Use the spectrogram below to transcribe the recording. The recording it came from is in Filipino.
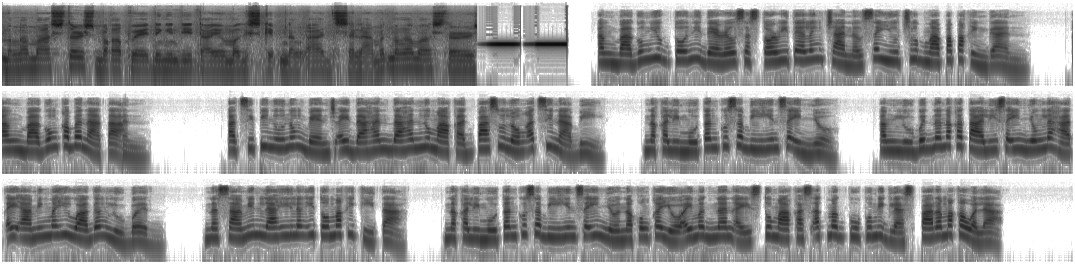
Mga Masters, baka pwedeng hindi tayo mag-skip ng ads. Salamat mga Masters. Ang bagong yugto ni Daryl sa Storytelling Channel sa YouTube mapapakinggan. Ang bagong kabanataan. At si Pinunong Benj ay dahan-dahan lumakad pasulong at sinabi, Nakalimutan ko sabihin sa inyo. Ang lubad na nakatali sa inyong lahat ay aming mahiwagang lubad. Na sa amin lahi lang ito makikita. Nakalimutan ko sabihin sa inyo na kung kayo ay magnanais tumakas at magpupumiglas para makawala.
